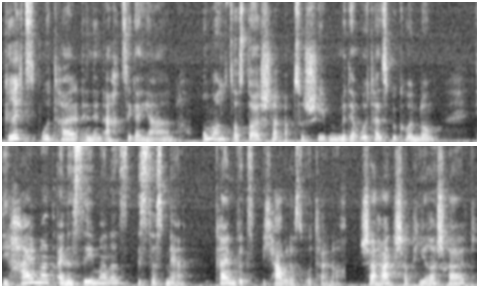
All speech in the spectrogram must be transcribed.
Gerichtsurteil in den 80er Jahren, um uns aus Deutschland abzuschieben mit der Urteilsbegründung, die Heimat eines Seemannes ist das Meer. Kein Witz, ich habe das Urteil noch. Shahak Shapira schreibt,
